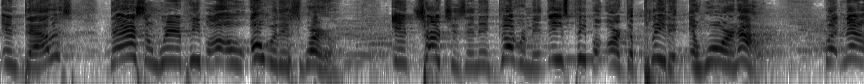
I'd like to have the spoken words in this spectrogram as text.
in Dallas. There are some weary people all over this world. In churches and in government, these people are depleted and worn out. But now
